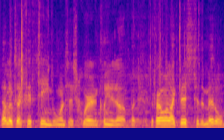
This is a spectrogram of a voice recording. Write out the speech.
that looks like 15, but once I square it and clean it up. But if I went like this to the middle,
